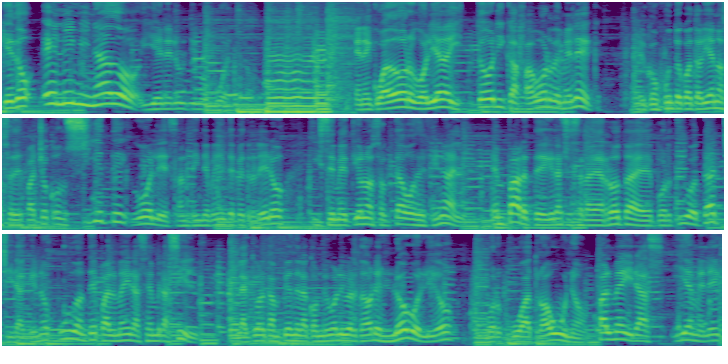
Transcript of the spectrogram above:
quedó eliminado y en el último puesto. En Ecuador, goleada histórica a favor de Melec. El conjunto ecuatoriano se despachó con 7 goles ante Independiente Petrolero y se metió en los octavos de final, en parte gracias a la derrota de Deportivo Táchira que no pudo ante Palmeiras en Brasil. El actual campeón de la Conmebol Libertadores lo goleó por 4 a 1. Palmeiras y Emelec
